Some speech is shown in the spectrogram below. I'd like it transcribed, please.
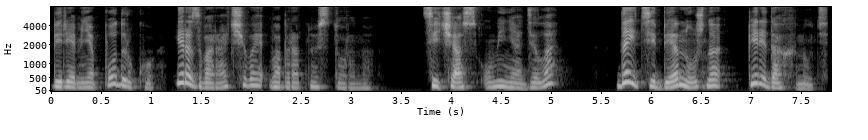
беря меня под руку и разворачивая в обратную сторону. Сейчас у меня дела, да и тебе нужно передохнуть.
